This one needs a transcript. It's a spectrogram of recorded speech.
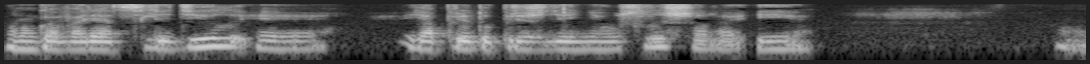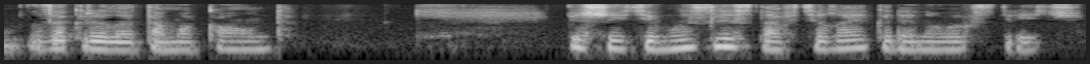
Он, говорят, следил, и я предупреждение услышала и закрыла там аккаунт. Пишите мысли, ставьте лайк и до новых встреч.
